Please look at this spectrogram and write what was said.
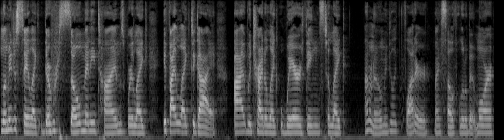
let me just say, like, there were so many times where, like, if I liked a guy, I would try to like wear things to like I don't know, maybe like flatter myself a little bit more,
